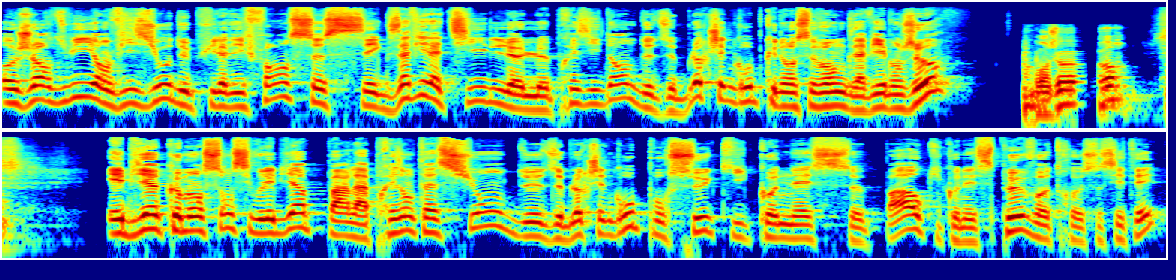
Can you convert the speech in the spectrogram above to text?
Aujourd'hui en visio depuis la Défense, c'est Xavier Latil, le président de The Blockchain Group que nous recevons. Xavier, bonjour. Bonjour. Eh bien, commençons, si vous voulez bien, par la présentation de The Blockchain Group pour ceux qui connaissent pas ou qui connaissent peu votre société.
